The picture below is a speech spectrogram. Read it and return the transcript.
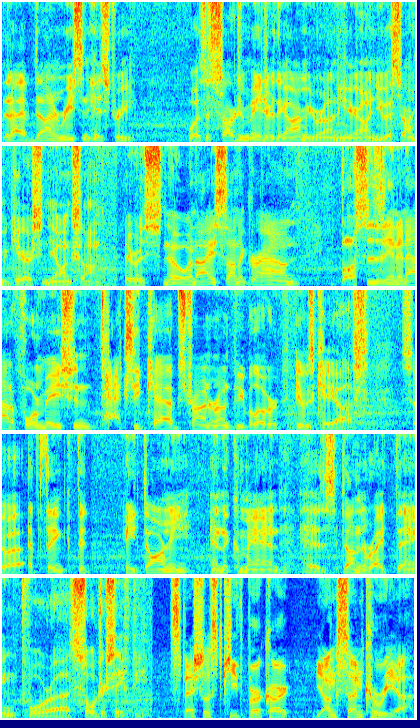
that I've done in recent history was a Sergeant Major of the Army run here on U.S. Army Garrison Yongsan. There was snow and ice on the ground, buses in and out of formation, taxi cabs trying to run people over. It was chaos. So I, I think that 8th Army and the command has done the right thing for uh, soldier safety. Specialist Keith Burkhardt, Yongsan, Korea.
